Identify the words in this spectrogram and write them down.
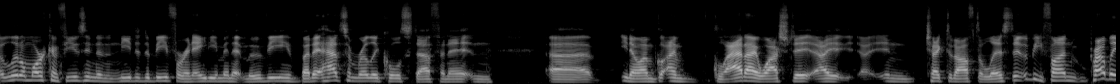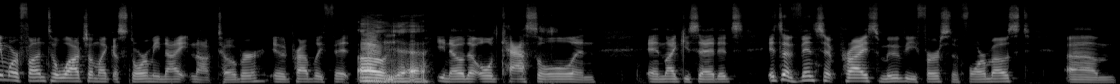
a little more confusing than it needed to be for an 80 minute movie but it had some really cool stuff in it and uh, you know i'm, I'm glad i watched it. I and checked it off the list. It would be fun probably more fun to watch on like a stormy night in october. It would probably fit Oh yeah. you know the old castle and and like you said it's it's a vincent price movie first and foremost. Um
